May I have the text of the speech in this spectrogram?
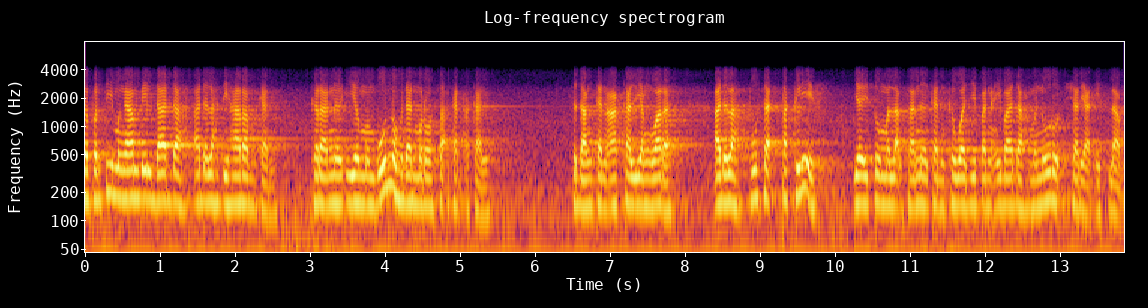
seperti mengambil dadah adalah diharamkan kerana ia membunuh dan merosakkan akal. Sedangkan akal yang waras adalah pusat taklif iaitu melaksanakan kewajipan ibadah menurut syariat Islam.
